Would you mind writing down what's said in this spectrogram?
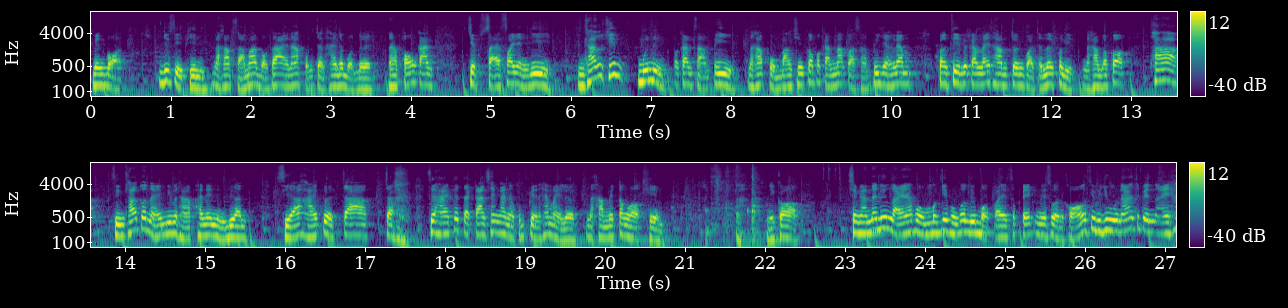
เมนบอร์ด 24 พินนะครับ สามารถบอกได้นะ ผมจัดให้ได้หมดเลยนะครับพร้อมการเก็บสายไฟอย่างดี สินค้าทุกชิ้นมือหนึ่งประกัน 3 ปีนะครับผมบางชิ้นก็ประกันมากกว่า 3 ปีอย่างแรมบางทีประกันไร้ไทม์จนกว่าจะเลิกผลิตนะครับแล้วก็ถ้าสินค้าตัวไหนมีปัญหาภายใน 1 เดือน เสียหายเกิดจากจากเสียหายเกิดจากการใช้งานเนี่ยผมเปลี่ยนให้ใหม่เลยนะครับไม่ต้องรอเคลมอะนี่ก็ ใช้งานได้ลื่นไหลนะผม เมื่อกี้ผมก็ลืมบอกไปสเปคในส่วนของ CPU นะ จะเป็น i5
